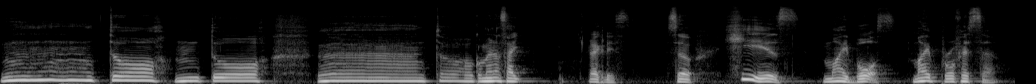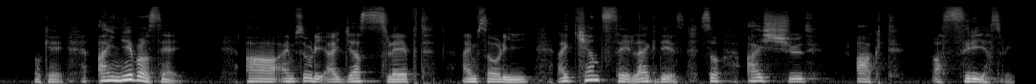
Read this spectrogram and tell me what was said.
うーんと、うんと、うーんと、ごめんなさい。Like this. So, he is my boss, my professor. Okay, I never say, uh, I'm sorry, I just slept I'm sorry, I can't say like this, so I should act uh, seriously.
